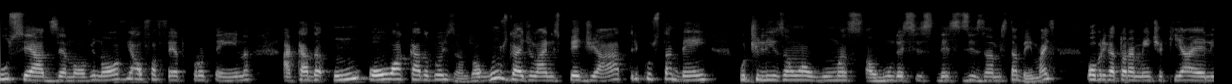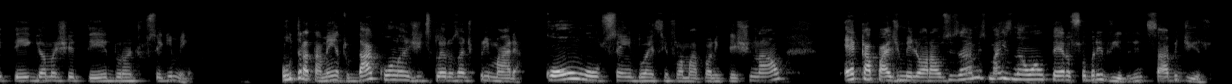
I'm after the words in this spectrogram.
UCA199 e alfa-fetoproteína a cada um ou a cada dois anos. Alguns guidelines pediátricos também utilizam algumas, algum desses, desses exames também, mas obrigatoriamente aqui a LT e gama-GT durante o segmento. O tratamento da colangite esclerosante primária com ou sem doença inflamatória intestinal é capaz de melhorar os exames, mas não altera a sobrevida, a gente sabe disso.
